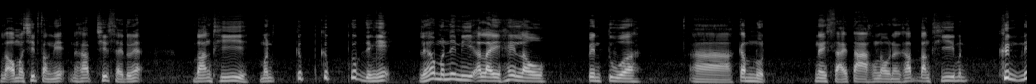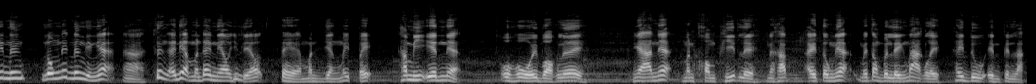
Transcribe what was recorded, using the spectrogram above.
เราเอามาชิดฝั่งนี้นะครับ ชิดใส่ตรงเนี้ยบางทีมันกึบกึบกึบอย่างนี้ แล้วมันไม่มีอะไรให้เราเป็นตัว อ่ากำหนดในสายตาของเรานะครับ บางทีมันขึ้นนิดนึงลงนิดนึงอย่างเงี้ยอ่าซึ่งไอเนี้ยมันได้แนวอยู่แล้ว แต่มันยังไม่เป๊ะ ถ้ามีเอ็นเนี่ยโอ้โหบอกเลย งานเนี้ยมันคอมพิวต์เลยนะครับไอตรงเนี้ยไม่ต้องเป็นเลงมากเลย ให้ดูเอ็นเป็นหลัก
